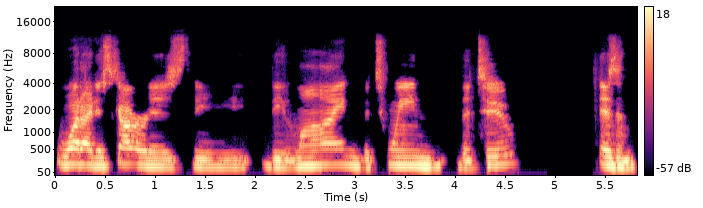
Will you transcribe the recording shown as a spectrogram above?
what I discovered is the the line between the two isn't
